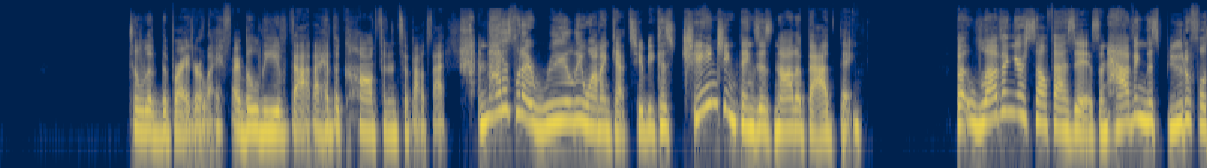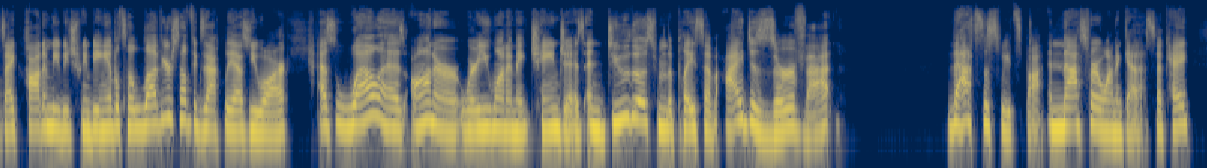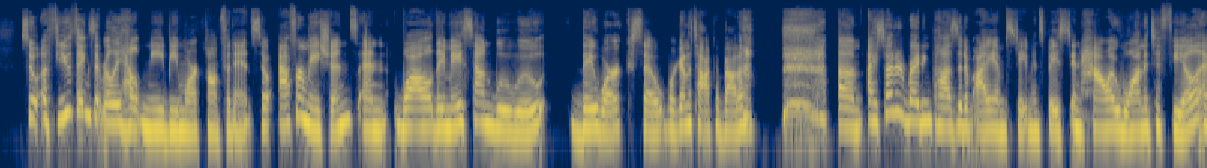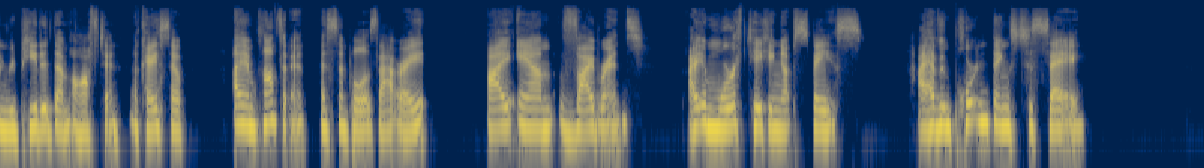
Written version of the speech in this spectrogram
to live the brighter life. I believed that. I had the confidence about that. And that is what I really want to get to because changing things is not a bad thing. But loving yourself as is and having this beautiful dichotomy between being able to love yourself exactly as you are, as well as honor where you want to make changes and do those from the place of, I deserve that. That's the sweet spot. And that's where I want to get us. Okay. So, a few things that really help me be more confident. So, affirmations, and while they may sound woo woo, they work. So, we're going to talk about them. Um, I started writing positive I am statements based in how I wanted to feel and repeated them often. Okay. So, I am confident, as simple as that, right? I am vibrant. I am worth taking up space. I have important things to say.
